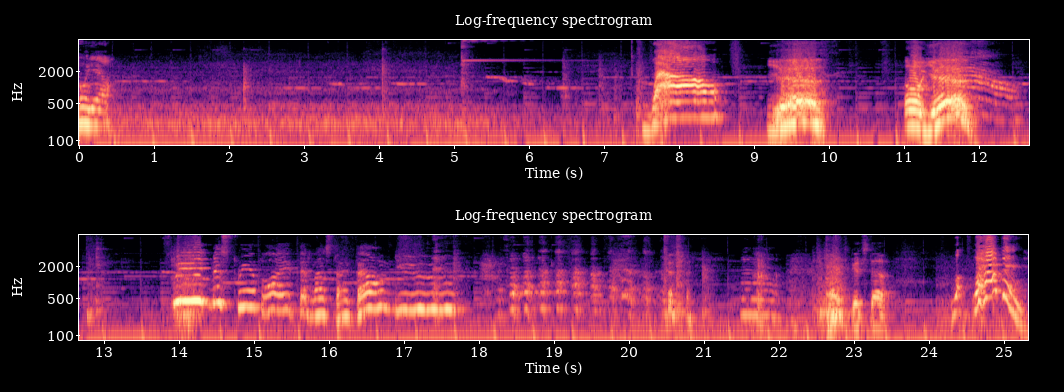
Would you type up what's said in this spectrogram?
Oh yeah. Wow! Yes. Oh yes. Sweet mystery of life, at last I found you. That's good stuff. What, what happened?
